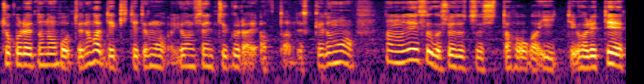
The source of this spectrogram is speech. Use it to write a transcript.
チョコレートの方っていうのができてても4センチぐらいあったんですけどもなのですぐ手術した方がいいって言われて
